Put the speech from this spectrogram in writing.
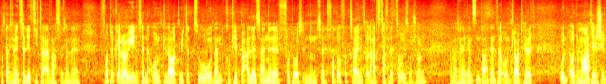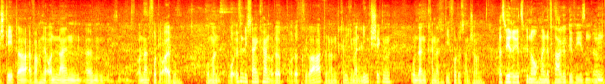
Das okay. heißt, man installiert sich da einfach so seine Fotogallery in seiner OwnCloud mit dazu, dann kopiert man alle seine Fotos in sein Fotoverzeichnis oder hat es da vielleicht sowieso schon, wenn man seine ganzen Daten in seiner OwnCloud hält und automatisch entsteht da einfach eine Online, ähm, Online-Fotoalbum, wo man wo öffentlich sein kann oder, oder privat und dann kann ich ihm einen Link schicken und dann kann er sich die Fotos anschauen. Das wäre jetzt genau meine Frage gewesen. Ähm, hm.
